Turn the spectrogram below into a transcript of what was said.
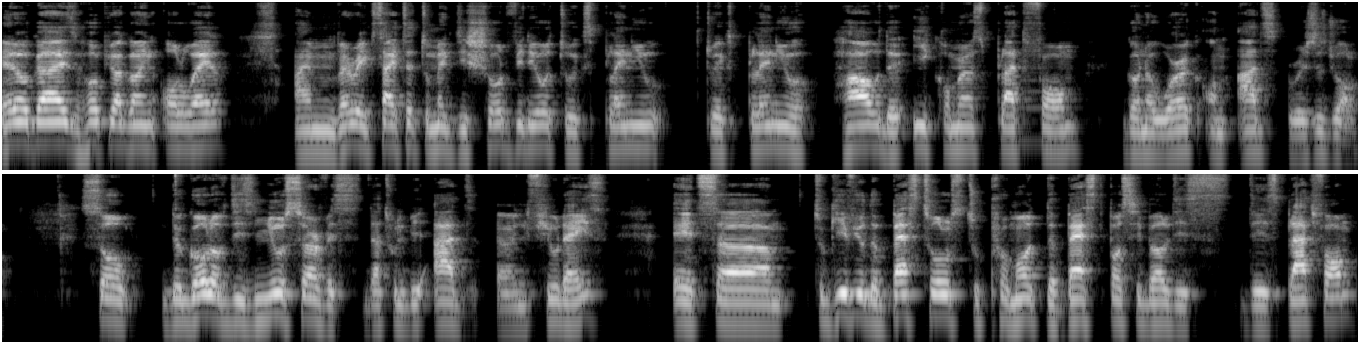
Hello guys, hope you are going all well. I'm very excited to make this short video to explain you to explain you how the e-commerce platform gonna work on ads residual. So the goal of this new service that will be added uh, in few days, it's um, to give you the best tools to promote the best possible this this platform,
